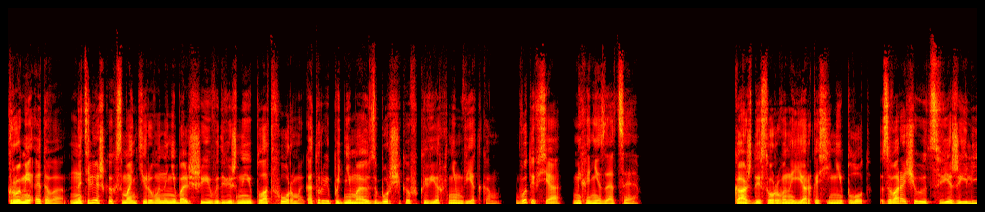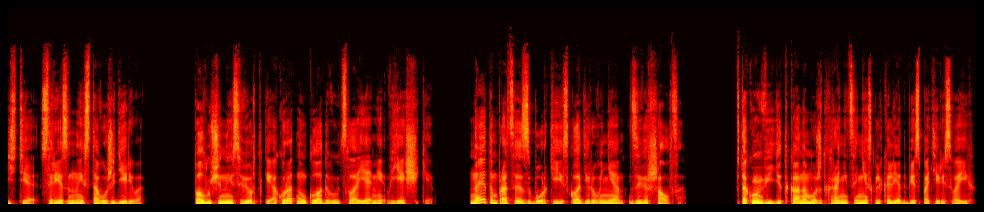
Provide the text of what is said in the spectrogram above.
Кроме этого, на тележках смонтированы небольшие выдвижные платформы, которые поднимают сборщиков к верхним веткам. Вот и вся механизация. Каждый сорванный ярко-синий плод заворачивают свежие листья, срезанные с того же дерева. Полученные свертки аккуратно укладывают слоями в ящики. На этом процесс сборки и складирования завершался. В таком виде ткана может храниться несколько лет без потери своих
